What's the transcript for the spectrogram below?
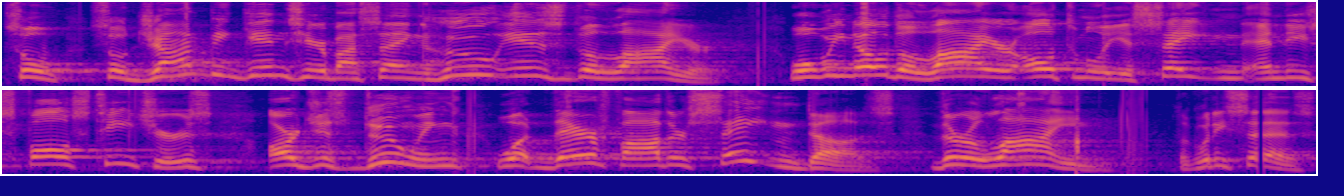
So, so John begins here by saying, Who is the liar? Well, we know the liar ultimately is Satan, and these false teachers are just doing what their father Satan does. They're lying. Look what he says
